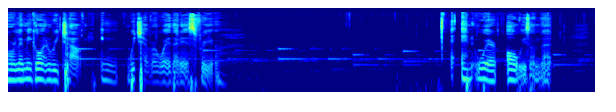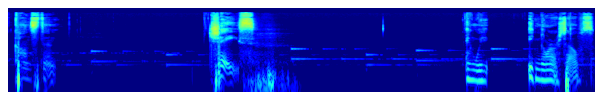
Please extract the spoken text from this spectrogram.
Or let me go and reach out in whichever way that is for you. And we're always on that constant chase. And we ignore ourselves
